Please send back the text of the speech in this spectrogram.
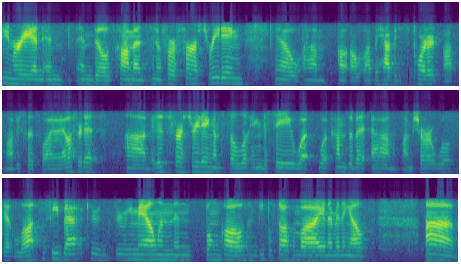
Jean Marie and, and, and Bill's comments, you know, for a first reading, you know, um, I'll, I'll, I'll be happy to support it, obviously that's why I offered it. Um, it is first reading, I'm still looking to see what, what comes of it, um, I'm sure we'll get lots of feedback through, through email and, and phone calls and people stopping by and everything else. Um,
